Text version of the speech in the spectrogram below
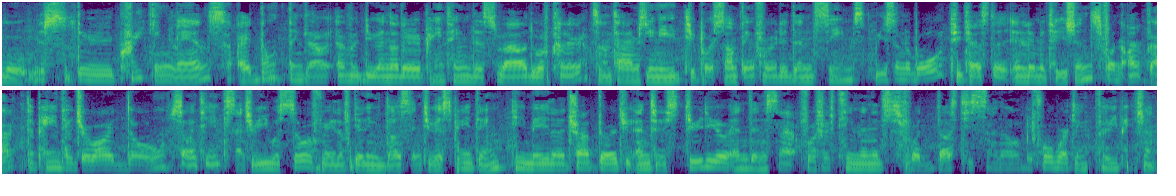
arose. The creaking lands. I don't think I'll ever do another painting this wild with color. Sometimes you need to push something further than seems reasonable to test the limitations. For an art fact, the painter Gerard Dou, 17th century, was so afraid of getting dust into his painting, he made a trapdoor to enter his studio and then sat for 15 minutes for dust to settle before working. Very patient.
